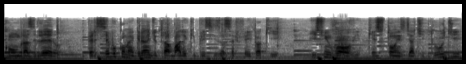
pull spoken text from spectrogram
Como brasileiro, percebo como é grande o trabalho que precisa ser feito aqui. Isso envolve questões de atitude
